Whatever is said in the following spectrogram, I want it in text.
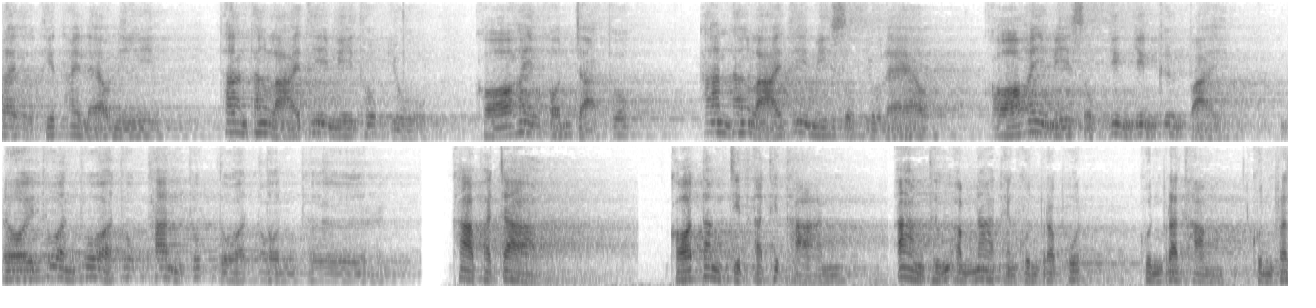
ได้อุทิศให้แล้วนี้ ท่านทั้งหลายที่มีทุกข์อยู่ ขอให้พ้นจากทุกข์ ท่านทั้งหลายที่มีสุขอยู่แล้ว ขอให้มีสุขยิ่งยิ่งขึ้นไป โดยท่วนทั่วทุกท่านทุกตัวตนเทินข้าพเจ้า ขอตั้งจิตอธิษฐาน อ้างถึงอำนาจแห่งคุณพระพุทธ คุณพระธรรม คุณพระ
